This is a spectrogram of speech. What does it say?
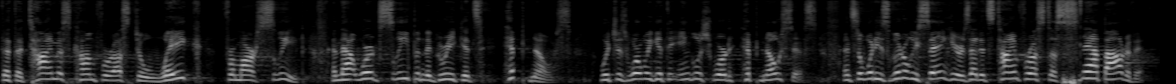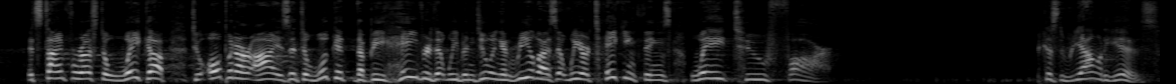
that the time has come for us to wake from our sleep. And that word sleep in the Greek, it's hypnos which is where we get the English word hypnosis. And so, what he's literally saying here is that it's time for us to snap out of it. It's time for us to wake up, to open our eyes, and to look at the behavior that we've been doing and realize that we are taking things way too far. Because the reality is,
